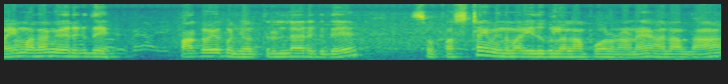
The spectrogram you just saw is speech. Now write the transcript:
பயமாக தாங்க இருக்குது. பார்க்கவே கொஞ்சம் த்ரில்லாக இருக்குது. ஸோ ஃபஸ்ட் டைம் இந்த மாதிரி இதுக்குள்ளெல்லாம் போகிறேன் நான். அதனால தான்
